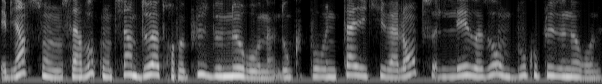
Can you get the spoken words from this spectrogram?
eh bien son cerveau contient deux à trois fois plus de neurones. Donc pour une taille équivalente, les oiseaux ont beaucoup plus de neurones.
